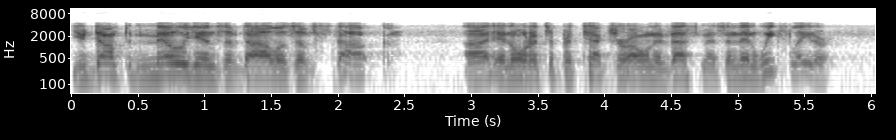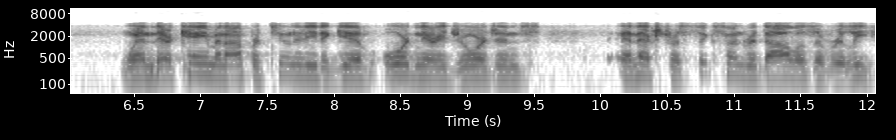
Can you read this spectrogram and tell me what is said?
you dumped millions of dollars of stock uh, in order to protect your own investments. And then weeks later, when there came an opportunity to give ordinary Georgians an extra $600 of relief,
